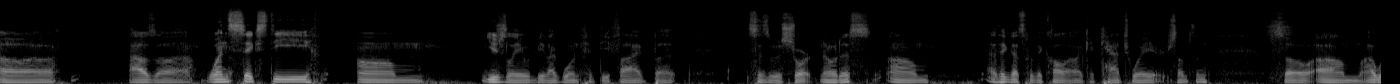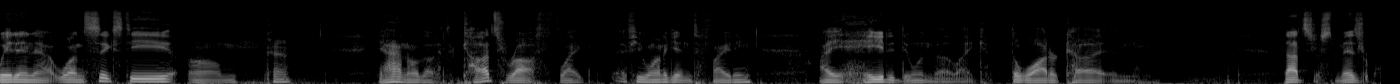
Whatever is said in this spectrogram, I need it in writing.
Uh, I was uh 160. Um, usually it would be like 155, but since it was short notice, um, I think that's what they call it, like a catch weight or something. So um, I weighed in at 160. Um, Okay. yeah, no, the the cut's rough. Like if you want to get into fighting, I hated doing the like the water cut and that's just miserable.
